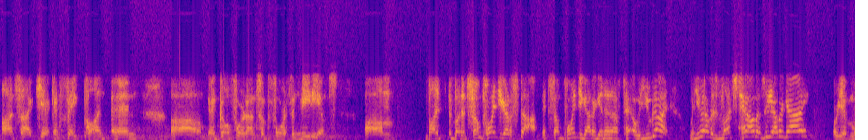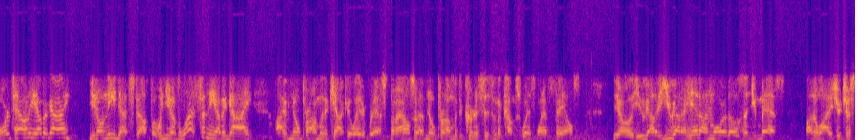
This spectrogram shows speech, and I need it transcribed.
onside kick and fake punt and uh, and go for it on some fourth and mediums. Um, but but at some point you got to stop. At some point you got to get enough talent. You got when you have as much talent as the other guy, or you have more talent than the other guy, you don't need that stuff. But when you have less than the other guy, I have no problem with a calculated risk. But I also have no problem with the criticism that comes with when it fails. You know, you got to you got to hit on more of those than you miss. Otherwise, you're just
